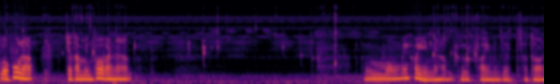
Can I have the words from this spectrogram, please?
ตัวผู้นะครับ จะทำเป็นพ่อพันธุ์นะครับมันมองไม่ค่อยเห็นนะครับ คือไฟมันจะสะท้อน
